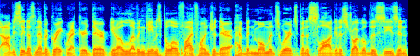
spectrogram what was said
obviously doesn't have a great record. They're you know 11 games below 500. There have been moments where it's been a slog and a struggle this season.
